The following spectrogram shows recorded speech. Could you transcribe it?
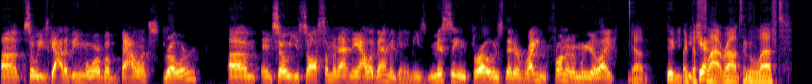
Uh, so he's got to be more of a balanced thrower. Um, and so you saw some of that in the Alabama game. He's missing throws that are right in front of him where you're like, yeah, dude, like the flat route to the left.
